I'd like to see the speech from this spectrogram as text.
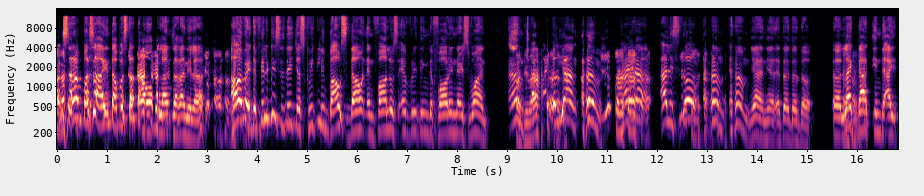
ang sarap basahin tapos tatawa ka lang sa kanila. However, the Philippines today just quickly bows down and follows everything the foreigners want. Um, Oh, di ba? Michael Young, um, China, Alice Go, um, um, yan, yan, ito, ito, ito. Uh, like that in the, I,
